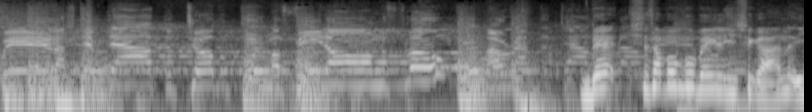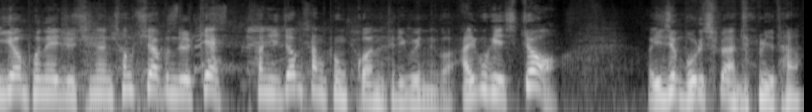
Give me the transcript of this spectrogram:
Well, I stepped out the tub and put my feet on the floor. I wrapped the towel. 네, 시사본부 매일 이 시간 의견 보내주시는 청취자분들께 편의점 상품권 드리고 있는 거 알고 계시죠? 이제 모르시면 안 됩니다.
